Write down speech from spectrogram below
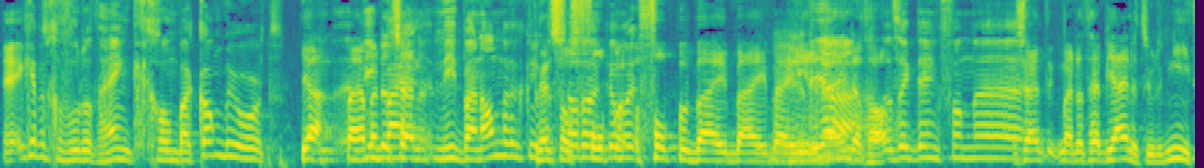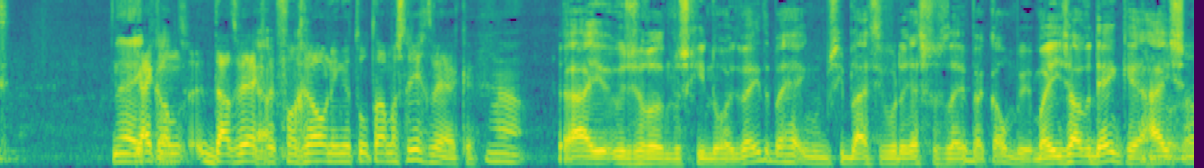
Ja, ik heb het gevoel dat Henk gewoon bij Cambuur hoort. Ja, En, maar- maar niet, dat bij, zijn- niet bij een andere club. Net zoals ik- Foppen, Foppen bij, bij, bij Heerenveen ja, dat had. dat ik denk van... eh, zijn, maar dat heb jij natuurlijk niet. Nee, jij klopt. kan daadwerkelijk Ja. van Groningen tot aan Maastricht werken. ja. Ja, je- we zullen het misschien nooit weten bij Henk. Misschien blijft hij voor de rest van zijn leven bij Cambuur. Maar je zou denken, hij is zo,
